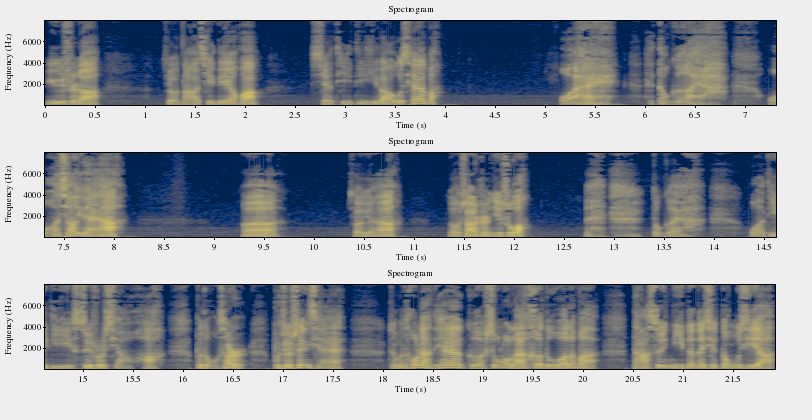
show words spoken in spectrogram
于是啊，就拿起电话，先替弟弟道个歉吧。我哎，东哥呀，我和小远啊，啊，小远啊，有啥事你说。哎，东哥呀，我弟弟岁数小啊，不懂事儿，不知深浅。这不头两天搁圣罗兰喝多了吗？打碎你的那些东西啊，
